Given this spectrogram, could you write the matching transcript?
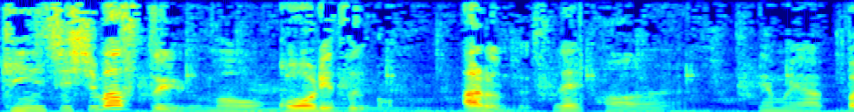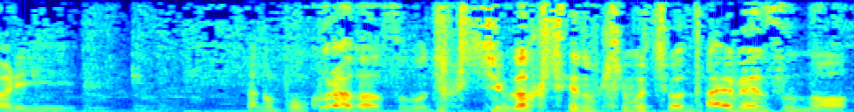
禁止しますという、もう、法律あるんですね。はでもやっぱり、なんか僕らがその女子中学生の気持ちを代弁するの、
